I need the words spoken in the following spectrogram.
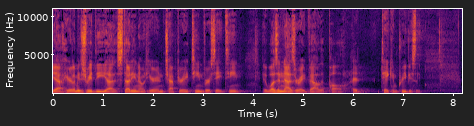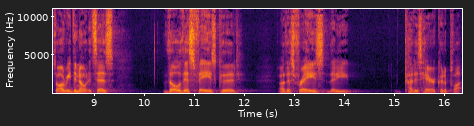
yeah, here, let me just read the uh, study note here in chapter 18, verse 18. It was a Nazarite vow that Paul had taken previously. So I'll read the note. It says, though this phase could, or this phrase that he cut his hair could apply,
